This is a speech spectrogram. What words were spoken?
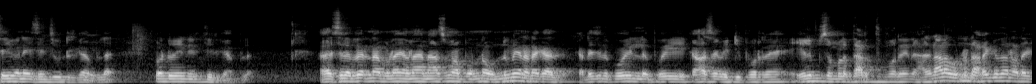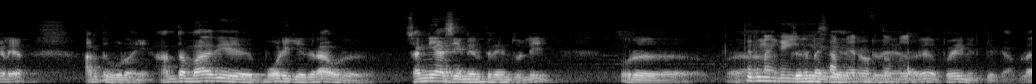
செய்வனை செஞ்சு விட்டுருக்காப்புல கொண்டு போய் நிறுத்தியிருக்காப்புல. சில பேர் என்ன நான் நாசமாக போனால் ஒன்றுமே நடக்காது. கடைசியில் கோயிலில் போய் காசை வெட்டி போடுறேன் எலும்பு சம்பளத்தை அறுத்து போடுறேன் அதனால் ஒன்றும் நடக்குதோ நடக்கலையோ அறுத்து போடுவாங்க. அந்த மாதிரி மோடிக்கு எதிராக ஒரு சன்னியாசியை நிறுத்துறேன்னு சொல்லி ஒரு திருநங்கை திருநங்கை போய் நிறுத்தியிருக்காப்புல.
